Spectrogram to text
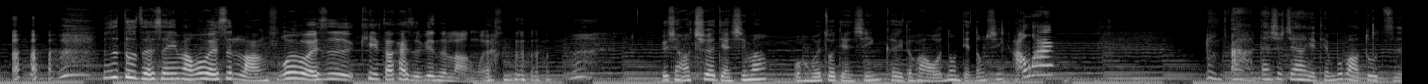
这是肚子的声音吗？我以为是狼，我以为是 Keith 他开始变成狼了。有想要吃的点心吗？我很会做点心，可以的话我弄点东西，好啊。啊，但是这样也填不饱肚子。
